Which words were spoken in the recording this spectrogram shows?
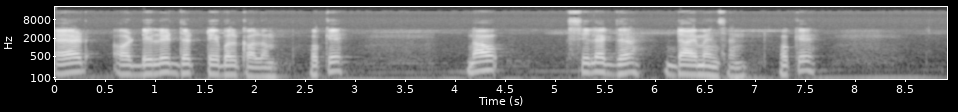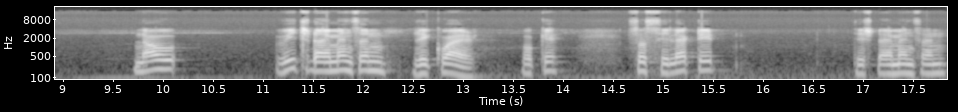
add or delete the table column. Okay now select the dimension okay? Now which dimension required okay? So select it this dimension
